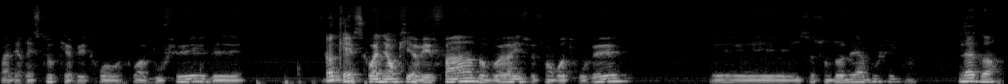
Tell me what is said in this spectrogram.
pas, des restos qui avaient trop, trop à bouffer, des, soignants qui avaient faim. Donc voilà, ils se sont retrouvés et ils se sont donnés à bouffer. D'accord.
